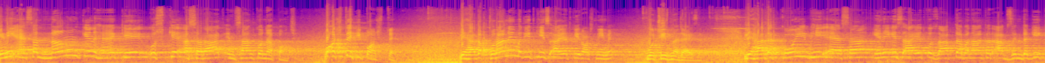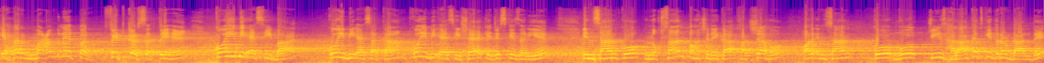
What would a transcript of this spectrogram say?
یعنی ایسا ناممکن ہے کہ اس کے اثرات انسان کو نہ پہنچے، پہنچتے ہی پہنچتے ہیں۔ لہذا قرآن مجید کی اس آیت کی روشنی میں وہ چیز ناجائز ہے۔ لہذا کوئی بھی ایسا یعنی اس آیت کو ضابطہ بنا کر آپ زندگی کے ہر معاملے پر فٹ کر سکتے ہیں۔ کوئی بھی ایسی بات، کوئی بھی ایسا کام، کوئی بھی ایسی شے کہ جس کے ذریعے انسان کو نقصان پہنچنے کا خدشہ ہو اور انسان کو وہ چیز ہلاکت کی طرف ڈال دے،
